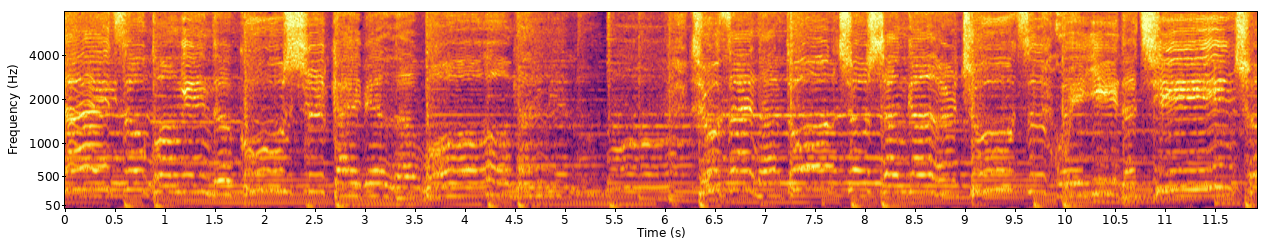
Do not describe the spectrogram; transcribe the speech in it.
带走光阴的故事，改变了我们。就在那多愁善感而初次回忆的青春，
